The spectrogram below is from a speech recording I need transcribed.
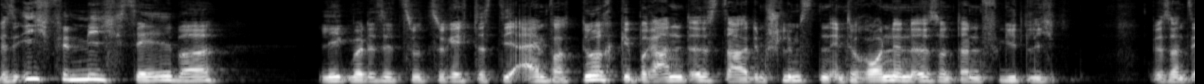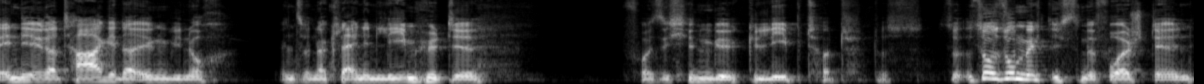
Also ich für mich selber leg mir das jetzt so zurecht, dass die einfach durchgebrannt ist, da dem Schlimmsten entronnen ist und dann friedlich bis ans Ende ihrer Tage da irgendwie noch in so einer kleinen Lehmhütte vor sich hingelebt hat. Das, so, so, so möchte ich es mir vorstellen.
